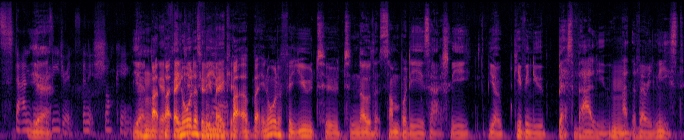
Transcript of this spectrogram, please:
standard Yeah. procedure, it's- and it's shocking. Yeah, Mhm. but but fake in order for you you, make but uh, but in order for you to to know that somebody is actually you know giving you best value Hmm. at the very least,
